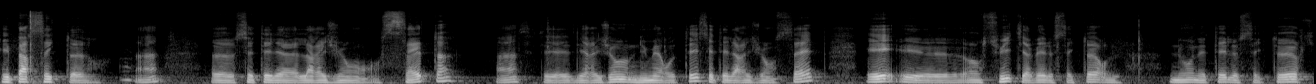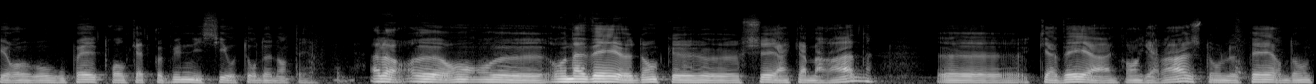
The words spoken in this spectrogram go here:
et par secteur. Hein. Euh, c'était la, région 7, hein, c'était des régions numérotées, c'était la région 7, et, euh, ensuite il y avait le secteur, nous on était le secteur qui regroupait trois ou quatre communes ici autour de Nanterre. Alors, on, avait donc chez un camarade, euh, qui avait un grand garage dont le père, donc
